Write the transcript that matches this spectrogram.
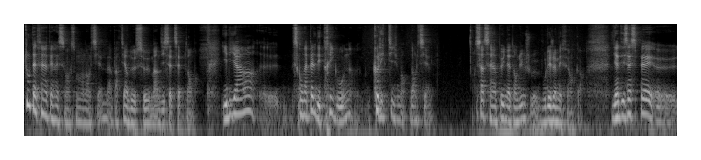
tout à fait intéressants en ce moment dans le ciel, à partir de ce mardi 7 septembre. Il y a euh, ce qu'on appelle des trigones collectivement dans le ciel. Ça, c'est un peu inattendu, je ne vous l'ai jamais fait encore. Il y a des aspects euh,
